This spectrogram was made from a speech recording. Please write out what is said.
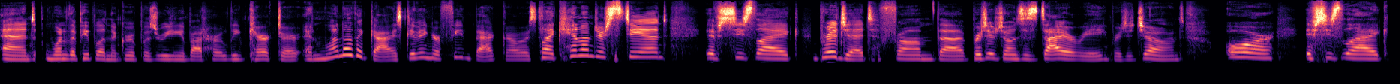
and one of the people in the group was reading about her lead character, and one of the guys giving her feedback goes, I can't understand if she's like Bridget from the Bridget Jones's Diary, Bridget Jones, or if she's like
